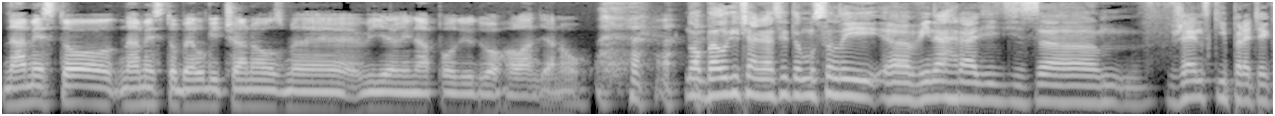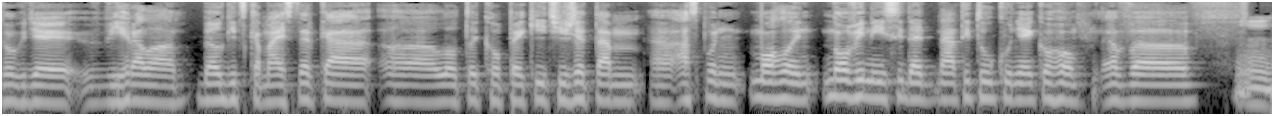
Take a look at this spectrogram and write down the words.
namiesto, namiesto Belgičanov sme videli na pódiu dvoch Holandianov. no Belgičania si to museli vynahradiť z ženský pretekov, kde vyhrala belgická majsterka uh, Lotte Kopecky, čiže tam uh, aspoň mohli noviny si dať na titulku niekoho v, v mm.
